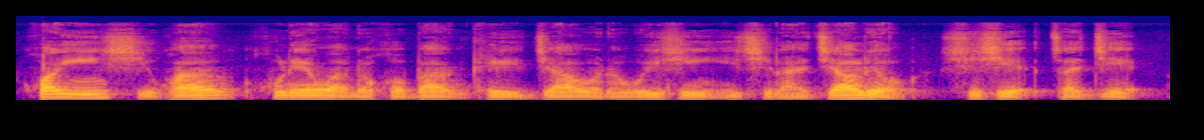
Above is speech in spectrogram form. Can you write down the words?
欢迎喜欢互联网的伙伴可以加我的微信一起来交流。谢谢，再见。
